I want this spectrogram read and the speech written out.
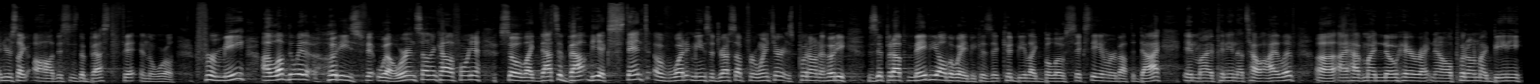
and you're just like, oh, this is the best fit in the world. For me, I love the way that hoodies fit well. We're in Southern California, so like that's about the extent of what it means to dress up for winter is put on a hoodie, zip it up, maybe all the way because it could be like below 60 and we're about to die. In my opinion, that's how I live. Uh, I have my no hair right now. I'll put on my beanie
